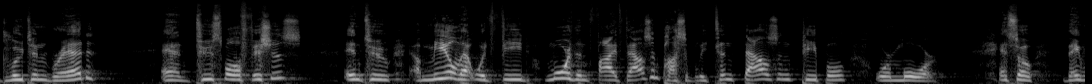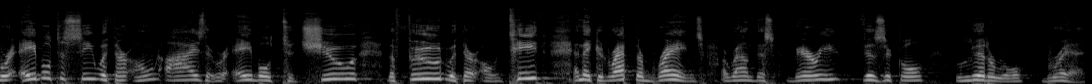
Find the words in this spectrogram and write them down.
gluten bread and two small fishes into a meal that would feed more than 5,000, possibly 10,000 people or more. And so they were able to see with their own eyes, they were able to chew the food with their own teeth, and they could wrap their brains around this very physical, literal bread.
